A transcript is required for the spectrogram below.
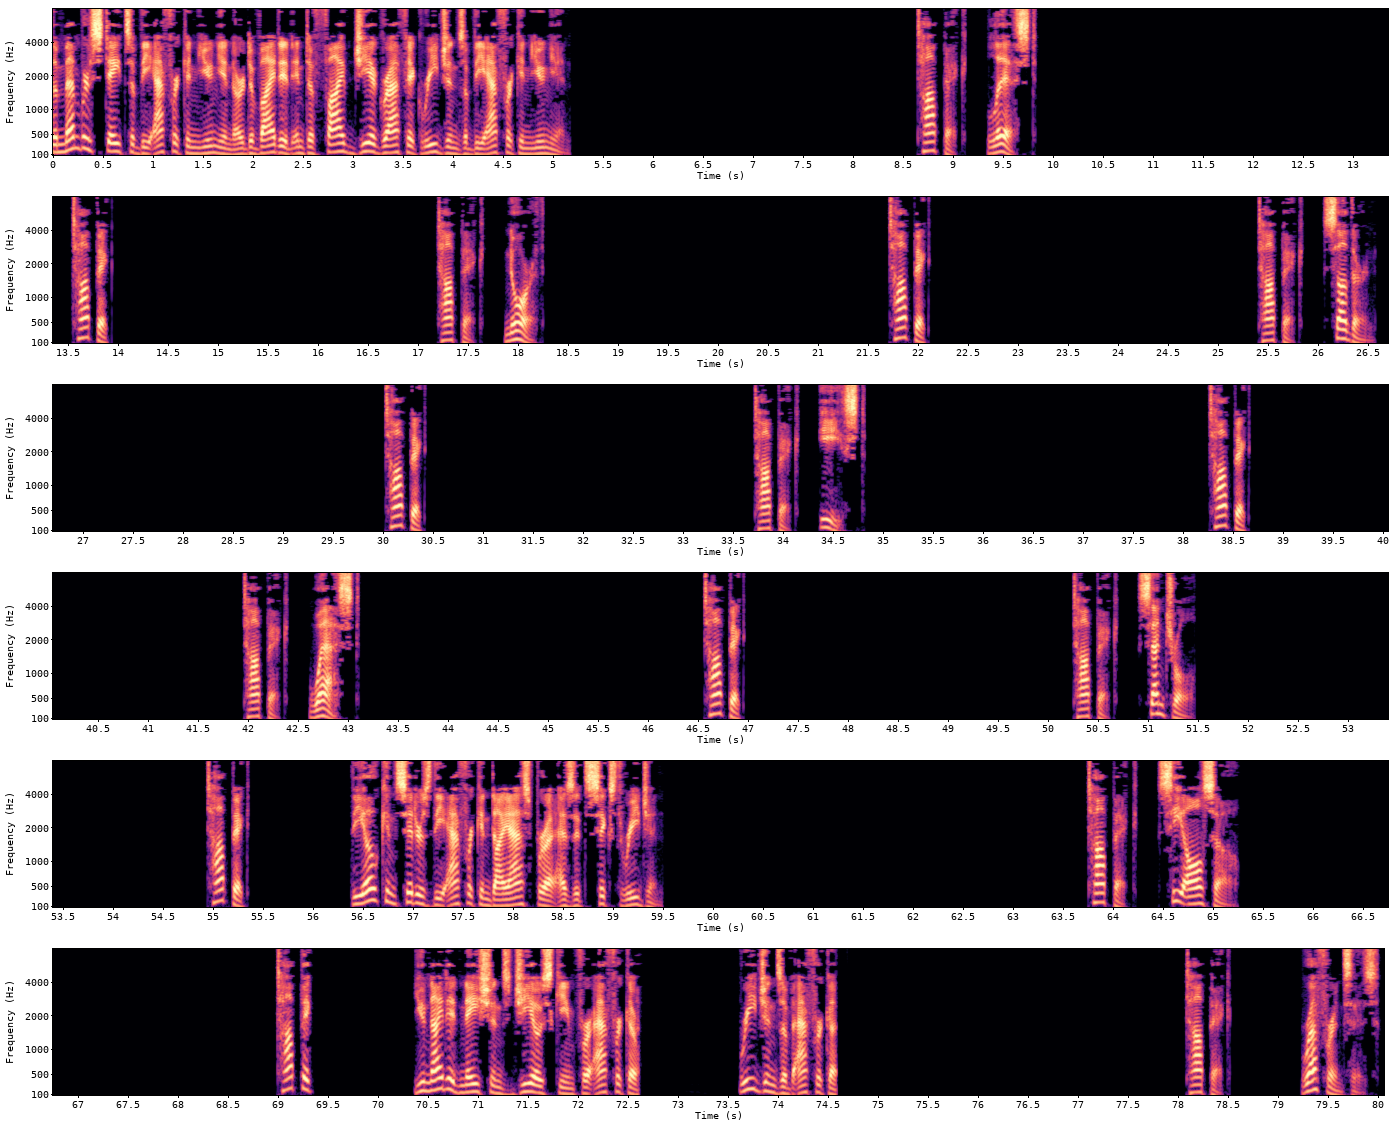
The member states of the African Union are divided into five geographic regions of the African Union. List. North. Southern Topic. Topic. East. Topic. Topic. West. Topic. Topic. Central. Topic. The O considers the African diaspora as its sixth region. See also. United Nations Geoscheme for Africa. Regions of Africa. References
